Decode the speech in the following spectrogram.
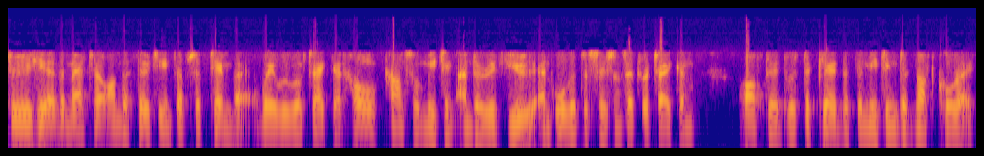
to hear the matter on the 13th of September, where we will take that whole council meeting under review and all the decisions that were taken after it was declared that the meeting did not quorate.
